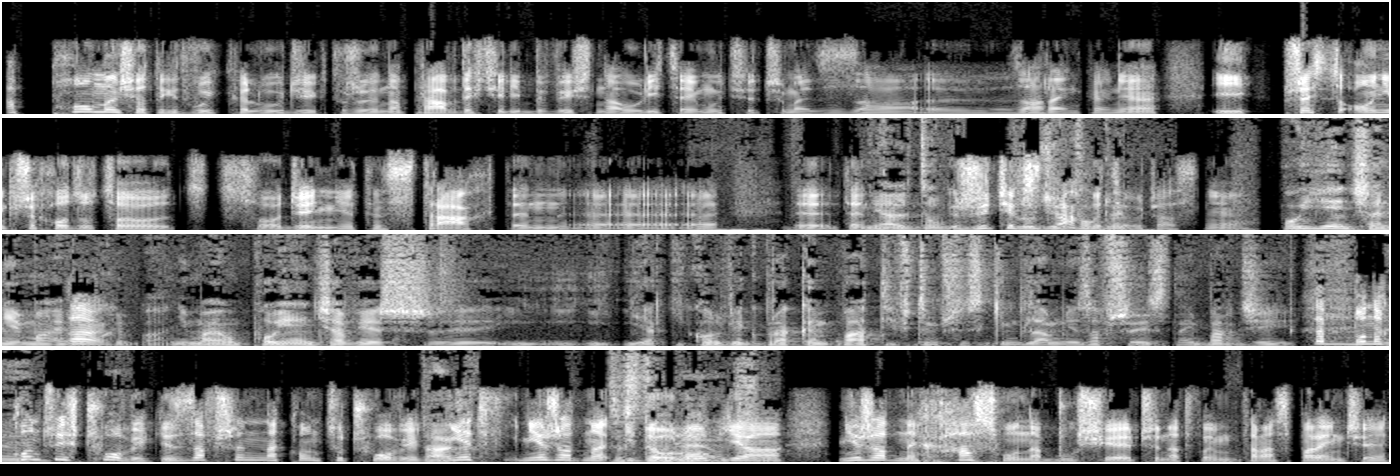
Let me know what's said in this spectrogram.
a pomyśl o tych dwójkę ludzi, którzy naprawdę chcieliby wyjść na ulicę i móc się trzymać za, e, za rękę, nie? I przez co oni przechodzą co, codziennie, ten strach, ten, e, e, ten nie, życie w strachu w cały czas, nie? Pojęcia nie mają tak. chyba. Nie mają pojęcia, wiesz, i, i, i, jakikolwiek brak empatii w tym wszystkim dla mnie zawsze jest najbardziej... Tak, bo na końcu jest człowiek, jest zawsze na końcu człowiek. Tak. Nie, nie żadna ideologia, nie żadne hasło na busie czy na twoim transparencie.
